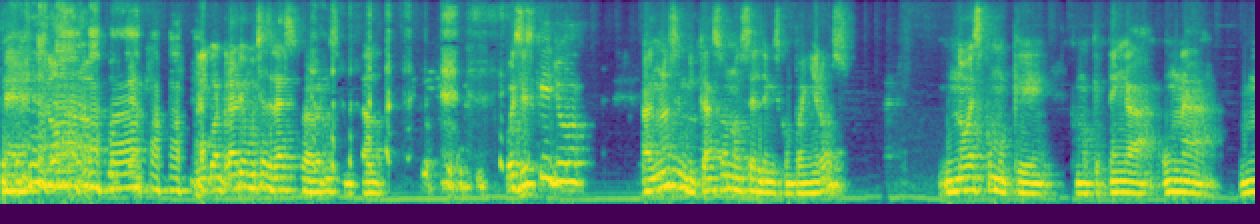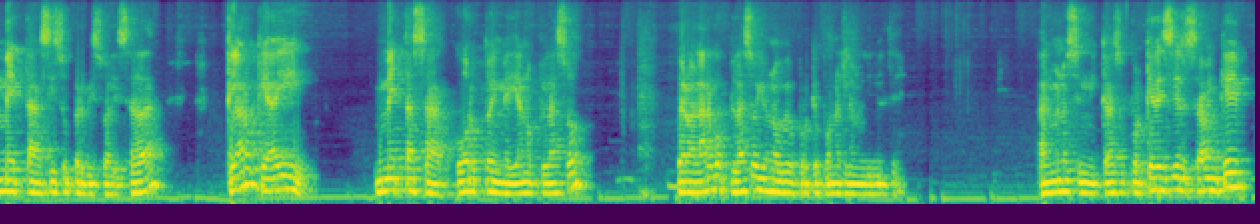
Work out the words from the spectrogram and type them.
No, no, no. Al contrario, muchas gracias por habernos invitado. Pues es que yo, al menos en mi caso, no sé, el de mis compañeros, no es como que, como que tenga una meta así súper visualizada. Claro que hay metas a corto y mediano plazo, pero a largo plazo yo no veo por qué ponerle un límite. Al menos en mi caso. ¿Por qué decir, saben qué?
